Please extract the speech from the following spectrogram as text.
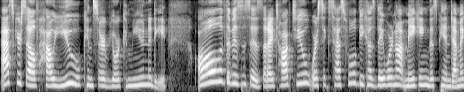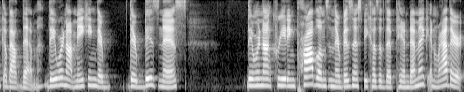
ask yourself how you can serve your community. All of the businesses that I talked to were successful because they were not making this pandemic about them. They were not making their their business they were not creating problems in their business because of the pandemic and rather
